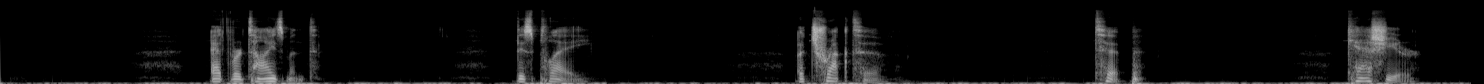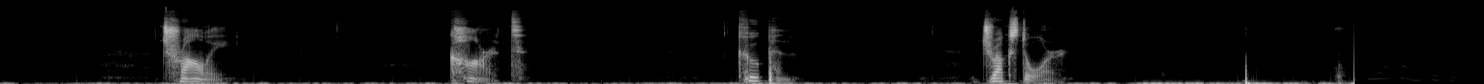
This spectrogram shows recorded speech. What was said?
advertisement. Display. Attractive. Tip. Cashier. Trolley. Cart. Coupon. Drugstore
